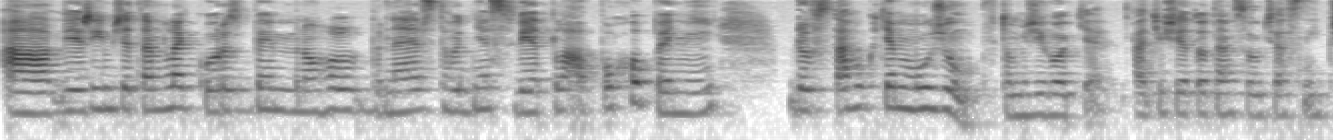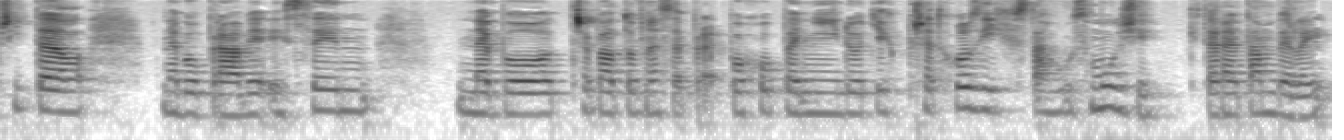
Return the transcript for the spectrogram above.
A věřím, že tenhle kurz by mohl vnést hodně světla a pochopení do vztahu k těm mužům v tom životě. Ať už je to ten současný přítel, nebo právě i syn, nebo třeba to vnese pochopení do těch předchozích vztahů s muži, které tam byly.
